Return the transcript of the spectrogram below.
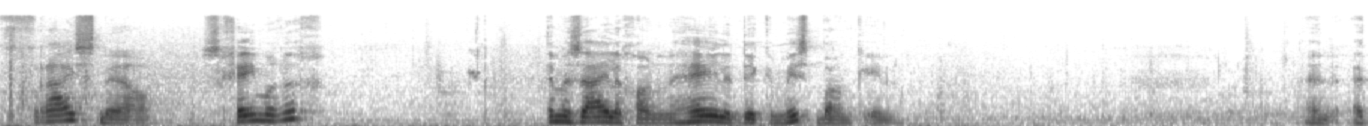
vrij snel schemerig. En we zeilen gewoon een hele dikke mistbank in. En het,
